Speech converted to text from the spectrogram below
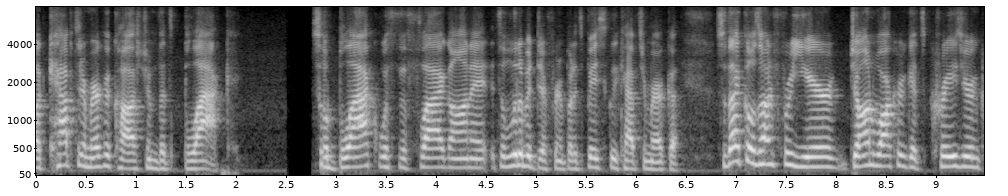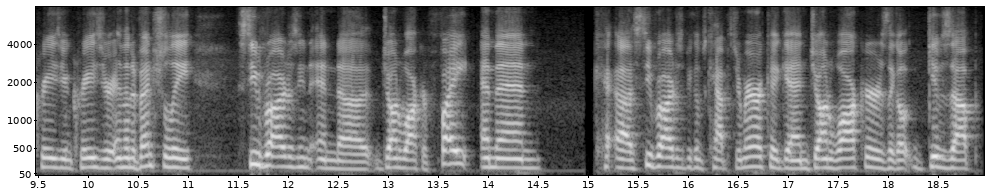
a Captain America costume that's black. So black with the flag on it. It's a little bit different, but it's basically Captain America. So that goes on for a year. John Walker gets crazier and crazier and crazier, and then eventually, Steve Rogers and, and uh, John Walker fight, and then uh, Steve Rogers becomes Captain America again. John Walker is like oh, gives up.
